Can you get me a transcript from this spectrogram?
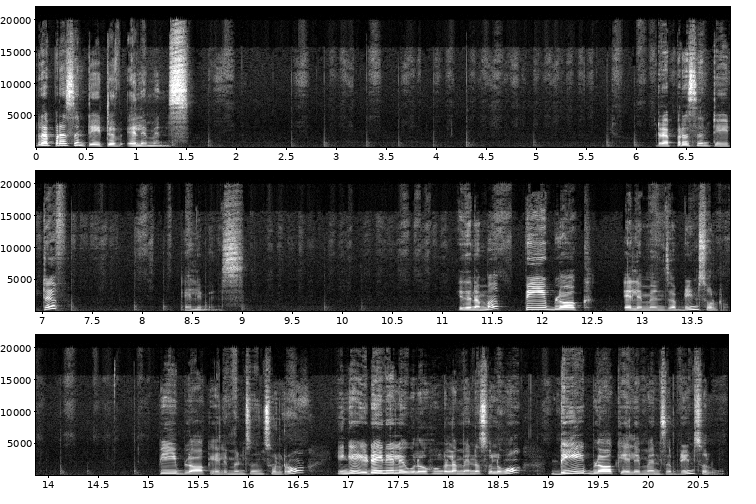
ரெப்ரசன்டேட்டிவ் எலிமெண்ட்ஸ் ரெப்ரசன்டேட்டிவ் எலிமெண்ட்ஸ் இதை நம்ம பி பிளாக் எலிமெண்ட்ஸ் அப்படின்னு சொல்கிறோம் பி பிளாக் எலிமெண்ட்ஸ்னு சொல்கிறோம் இங்கே இடைநிலை உலோகங்கள் நம்ம என்ன சொல்லுவோம்? டி பிளாக் எலிமெண்ட்ஸ் அப்படின்னு சொல்லுவோம்.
